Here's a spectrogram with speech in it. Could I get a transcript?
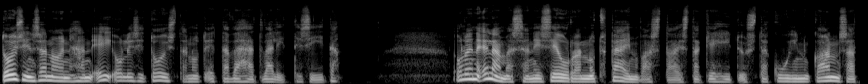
Toisin sanoen hän ei olisi toistanut, että vähät välitti siitä. Olen elämässäni seurannut päinvastaista kehitystä kuin kansat,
